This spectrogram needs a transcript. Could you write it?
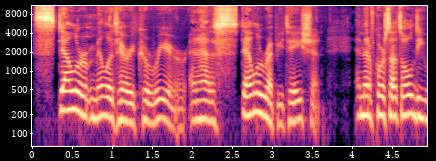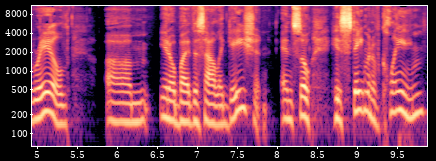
stellar military career and had a stellar reputation. And then, of course, that's all derailed, um, you know, by this allegation. And so his statement of claim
